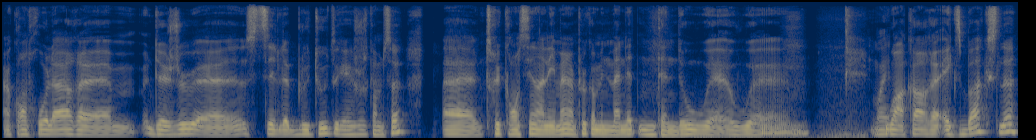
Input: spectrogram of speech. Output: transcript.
un contrôleur euh, de jeu style Bluetooth ou quelque chose comme ça. Truc qu'on tient dans les mains, un peu comme une manette Nintendo ou, Ouais. ou encore euh, Xbox, là,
